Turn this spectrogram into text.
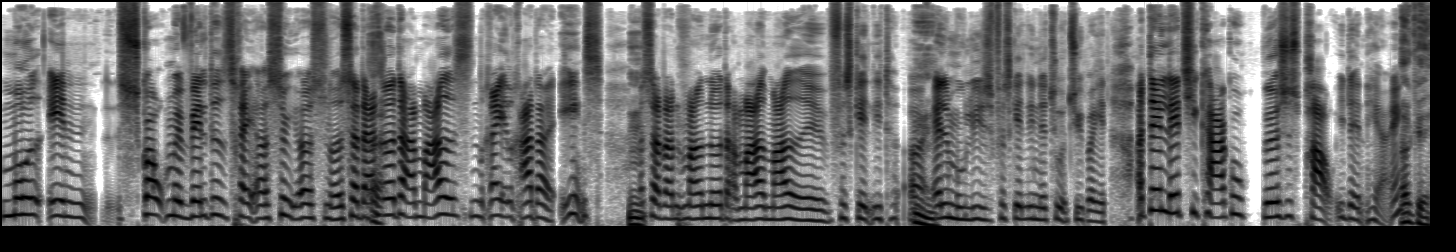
mod en skov med væltede træer og søer og sådan noget. Så der er Ja. noget, der er meget sådan regelret og ens, Mm. mm. og så er der meget, noget, der er meget, meget øh, forskelligt, og Mm. mm. alle mulige forskellige naturtyper i et. Og det er lidt Chicago versus Prag i den her, ikke? Okay.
